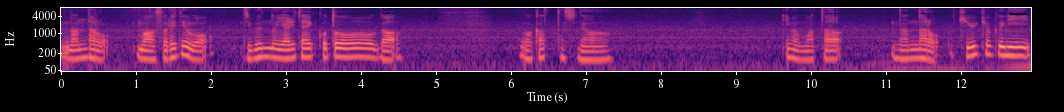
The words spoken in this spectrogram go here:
なんだろう。まあそれでも自分のやりたいことが分かったしな。今またなんだろう。究極に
